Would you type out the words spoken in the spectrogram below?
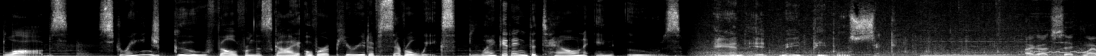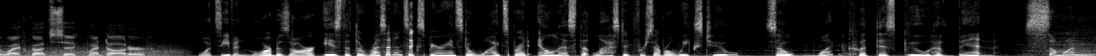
blobs. Strange goo fell from the sky over a period of several weeks, blanketing the town in ooze. And it made people sick. I got sick, my wife got sick, my daughter. What's even more bizarre is that the residents experienced a widespread illness that lasted for several weeks too. So, what could this goo have been? Someone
